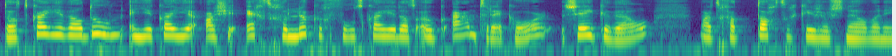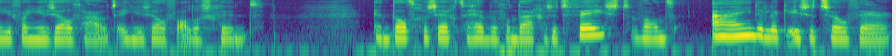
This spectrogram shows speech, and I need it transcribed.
Dat kan je wel doen. En je kan je, als je echt gelukkig voelt, kan je dat ook aantrekken hoor. Zeker wel. Maar het gaat 80 keer zo snel wanneer je van jezelf houdt en jezelf alles gunt. En dat gezegd te hebben, vandaag is het feest, want eindelijk is het zover.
